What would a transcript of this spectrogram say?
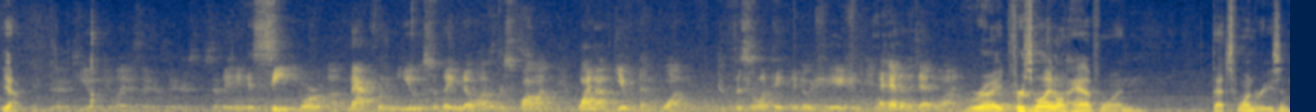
Yeah. The GOP legislative leaders have said they need to see your map from you so they know how to respond. Why not give them one to facilitate negotiation ahead of the deadline? Right. First of all, I don't have one. That's one reason.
